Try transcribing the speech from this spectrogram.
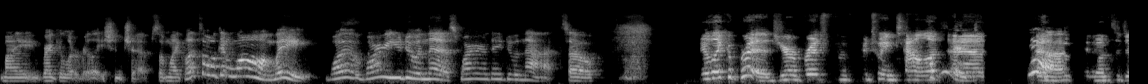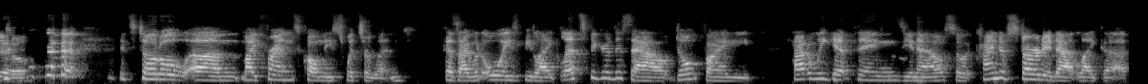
my regular relationships. I'm like let's all get along. Wait why why are you doing this? Why are they doing that? So You're like a bridge. You're a bridge b- between talent bridge. and, yeah. and what want to do. it's total um, my friends call me switzerland because i would always be like let's figure this out. Don't fight. How do we get things? You know? So it kind of started at like a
